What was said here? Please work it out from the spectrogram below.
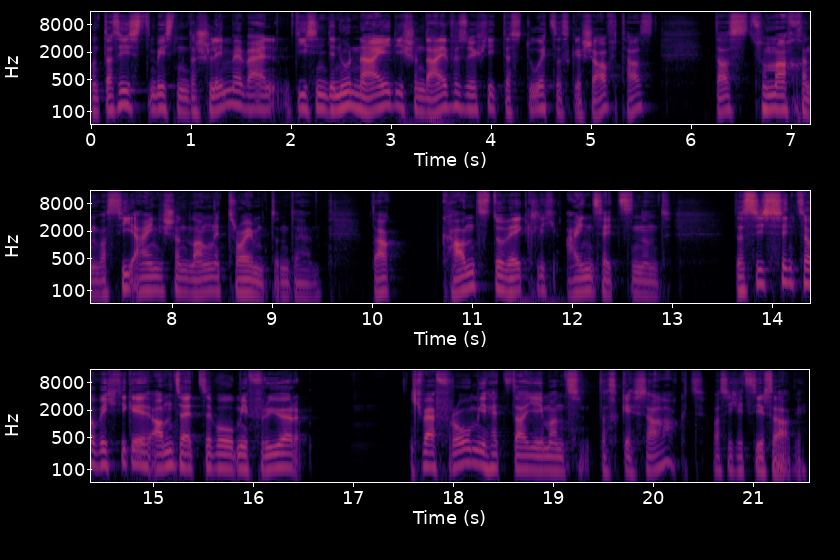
Und das ist ein bisschen das Schlimme, weil die sind ja nur neidisch und eifersüchtig, dass du jetzt das geschafft hast, das zu machen, was sie eigentlich schon lange träumt. Und äh, da kannst du wirklich einsetzen. Und das ist, sind so wichtige Ansätze, wo mir früher, ich wäre froh, mir hätte da jemand das gesagt, was ich jetzt dir sage.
